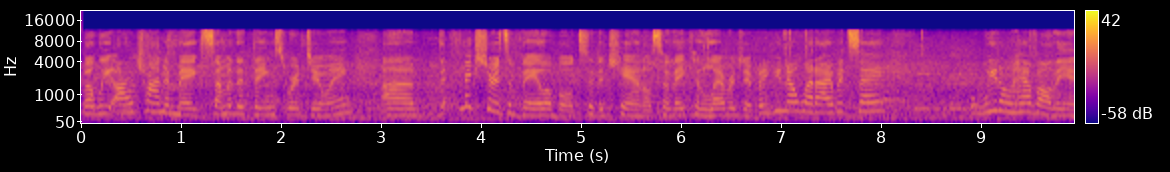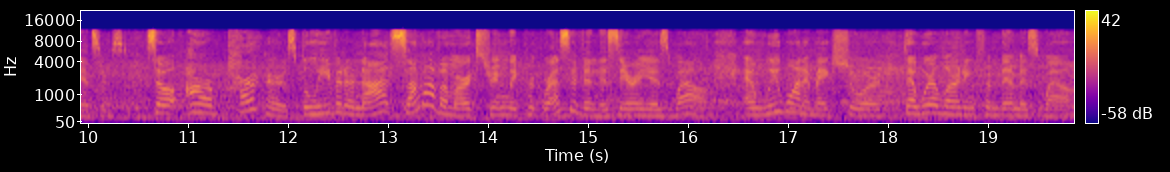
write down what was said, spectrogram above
But we are trying to make some of the things we're doing, um, make sure it's available to the channel so they can leverage it. But you know what I would say? We don't have all the answers. So our partners, believe it or not, some of them are extremely progressive in this area as well. And we want to make sure that we're learning from them as well.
